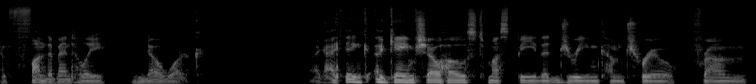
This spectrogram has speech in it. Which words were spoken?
and fundamentally no work. Like I think a game show host must be the dream come true from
